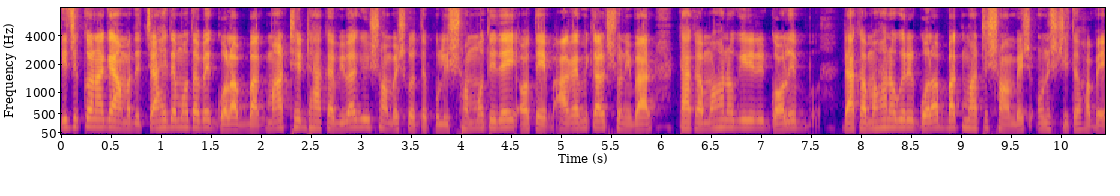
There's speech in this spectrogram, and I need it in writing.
কিছুক্ষণ আগে আমাদের চাহিদা মোতাবেক গোলাপবাগ মাঠে ঢাকা বিভাগীয় সমাবেশ করতে পুলিশ সম্মতি দেয়। অতএব আগামীকাল শনিবার ঢাকা মহানগরীর গলেব ঢাকা মহানগরীর গোলাপবাগ মাঠে সমাবেশ অনুষ্ঠিত হবে।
